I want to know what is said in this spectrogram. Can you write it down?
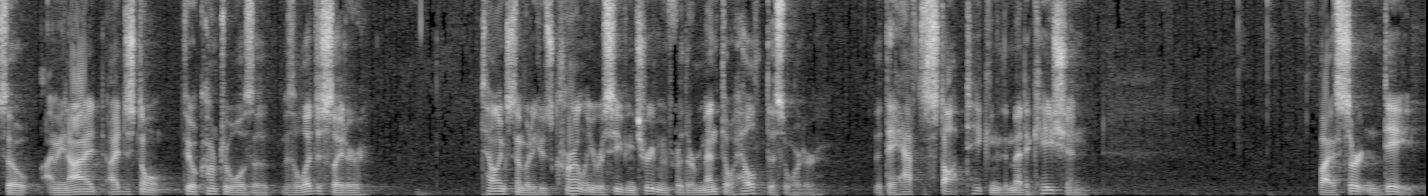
So, I mean, I, I just don't feel comfortable as a, as a legislator telling somebody who's currently receiving treatment for their mental health disorder that they have to stop taking the medication by a certain date.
